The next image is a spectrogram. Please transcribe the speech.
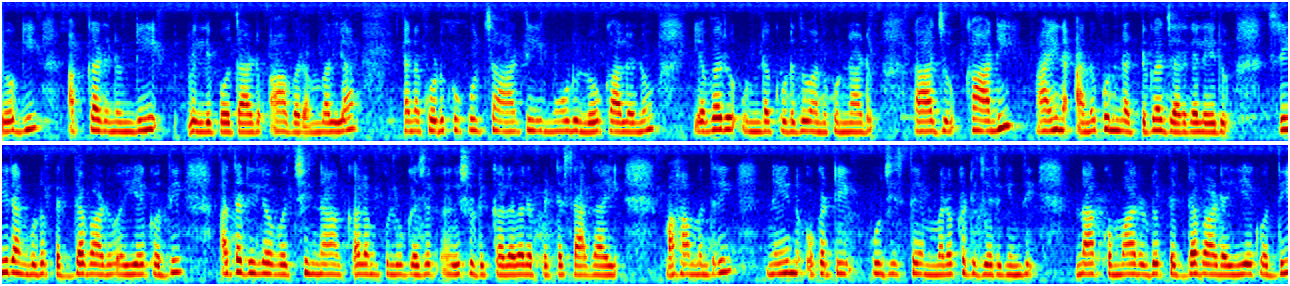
యోగి అక్కడి నుండి వెళ్ళిపోతాడు. ఆ వరం వల్ల తన కొడుకుకు చాటి మూడు లోకాలను ఎవరు ఉండకూడదు అనుకున్నాడు రాజు. కానీ ఆయన అనుకున్నట్టుగా జరగలేదు. శ్రీరంగుడు పెద్దవాడు అయ్యే కొద్దీ అతడిలో వచ్చిన కలంపులు గజగేషుడి కలవర పెట్టసాగాయి మహామంత్రి నేను ఒకటి పూజిస్తే మరొకటి జరిగింది. నా కుమారుడు పెద్దవాడయ్యే కొద్దీ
